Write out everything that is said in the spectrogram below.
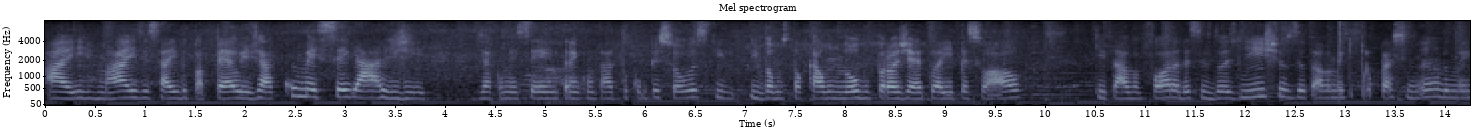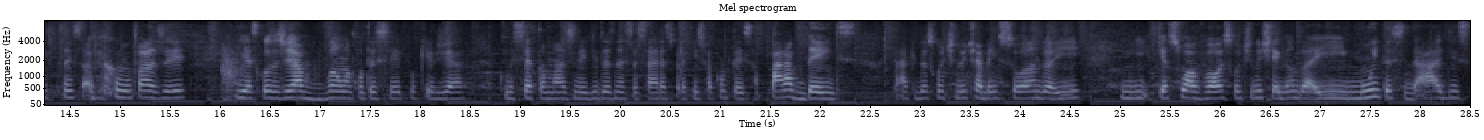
a ir mais e sair do papel e já comecei a agir. Já comecei a entrar em contato com pessoas que e vamos tocar um novo projeto aí pessoal que estava fora desses dois nichos. Eu estava meio que procrastinando, meio sem saber como fazer e as coisas já vão acontecer porque eu já comecei a tomar as medidas necessárias para que isso aconteça. Parabéns! Tá? Que Deus continue te abençoando aí e que a sua voz continue chegando aí em muitas cidades,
